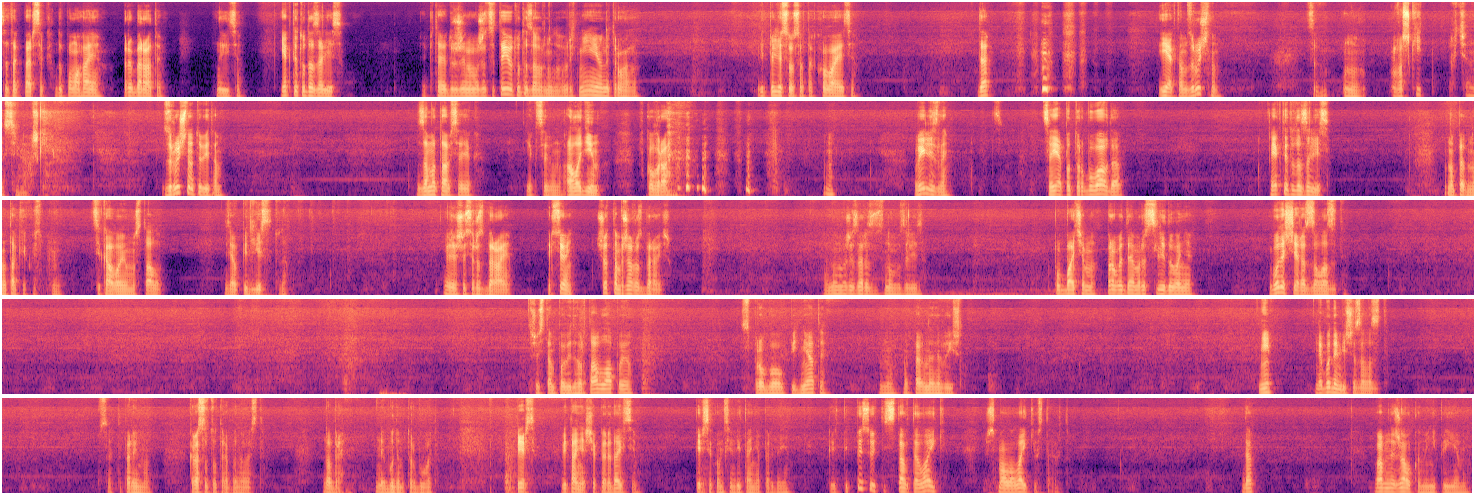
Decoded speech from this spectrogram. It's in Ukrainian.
Це так персик допомагає прибирати. Дивіться. Як ти туди заліз? Я питаю дружину, може це ти його туди загорнула? Говорить, ні, його не трогала. Від пилісоса так ховається. Да? І як там зручно? Це ну, важкий, хоча не сильно важкий. Зручно тобі там? Замотався як. Як це воно? Аладдін в ковра. Вилізли. Це я потурбував, да? Як ти туди заліз? Напевно, так якось цікаво йому стало. Взяв підліз туди. Вже щось розбирає. Персьонь, що ти там вже розбираєш? Ну, може, зараз знову залізе. Побачимо, проведемо розслідування. Буде ще раз залазити? Щось там повідгортав лапою. Спробував підняти. Ну, напевне, не вийшло. Ні, не будемо більше залазити. Все, тепер йому красоту треба навести. Добре, не будемо турбувати. Персик, вітання ще передай всім. Персик вам всім вітання передає. Підписуйтесь, ставте лайки. Щось мало лайків ставити. Да? Вам не жалко, мені приємно.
